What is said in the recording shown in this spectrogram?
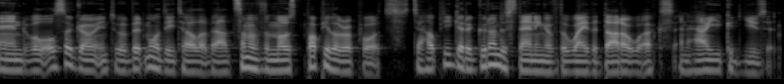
and we'll also go into a bit more detail about some of the most popular reports to help you get a good understanding of the way the data works and how you could use it.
